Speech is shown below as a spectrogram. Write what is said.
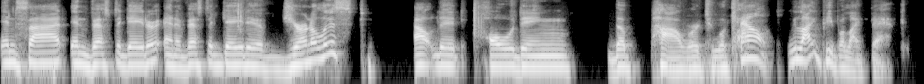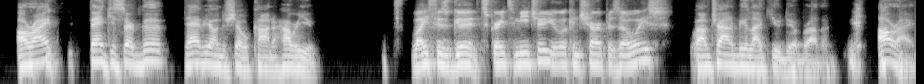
Inside Investigator and investigative journalist outlet holding the power to account. We like people like that. All right. Thank you, sir. Good to have you on the show, Conner. How are you? Life is good. It's great to meet you. You're looking sharp as always. Well, I'm trying to be like you, dear brother. All right.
